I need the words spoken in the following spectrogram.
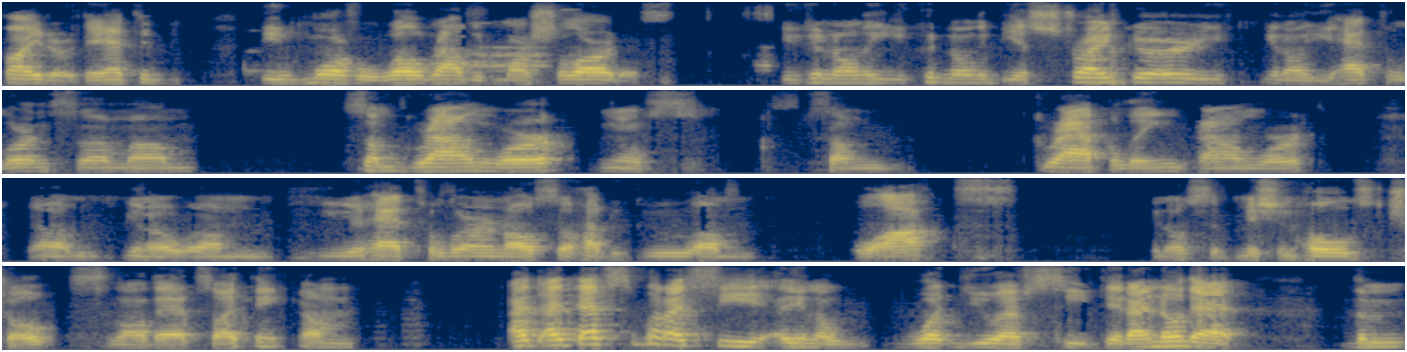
fighter. They had to be more of a well-rounded martial artist. You can only you couldn't only be a striker. You, you know, you had to learn some um, some groundwork. You know, some grappling groundwork um, you know, um, you had to learn also how to do um, locks, you know, submission holds, chokes, and all that. So I think um, I, I, that's what I see. You know, what UFC did. I know that the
